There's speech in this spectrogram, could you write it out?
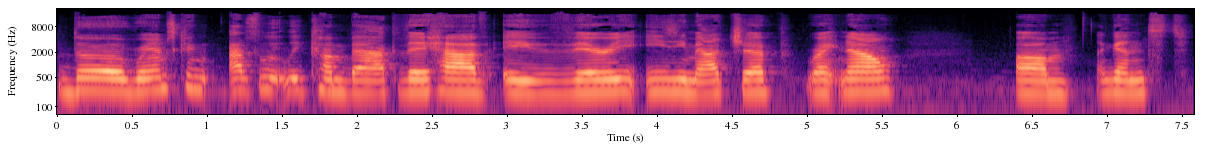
The Rams can absolutely come back. They have a very easy matchup right now um, against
